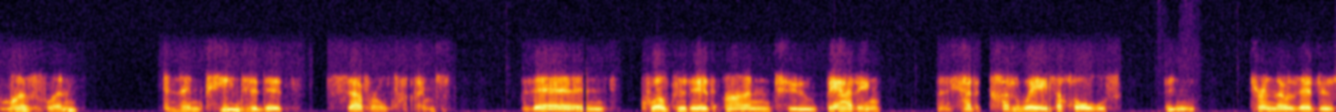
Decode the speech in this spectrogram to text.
muslin and then painted it several times. Then quilted it onto batting and had to cut away the holes and turn those edges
